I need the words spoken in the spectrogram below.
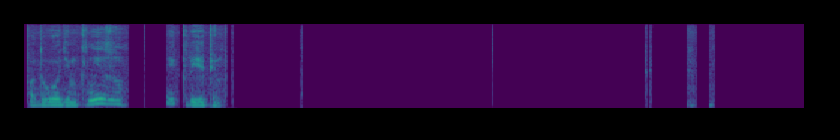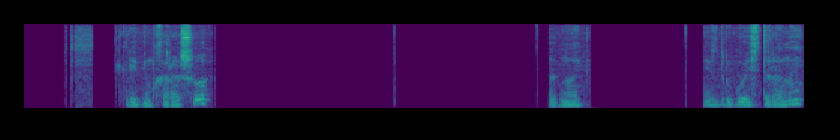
подводим к низу и крепим. Крепим хорошо. одной и с другой стороны.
